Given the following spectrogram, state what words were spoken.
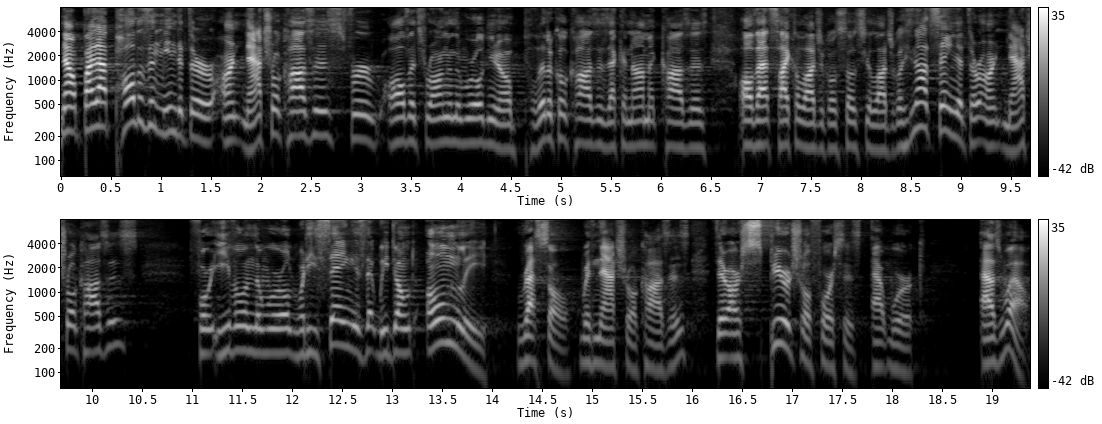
Now, by that, Paul doesn't mean that there aren't natural causes for all that's wrong in the world, you know, political causes, economic causes, all that psychological, sociological. He's not saying that there aren't natural causes for evil in the world. What he's saying is that we don't only wrestle with natural causes, there are spiritual forces at work as well.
